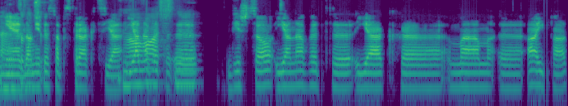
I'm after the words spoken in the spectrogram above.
E, Nie, to dla znaczy- mnie to jest abstrakcja. No ja nawet, właśnie. e, wiesz co, ja nawet e, jak mam iPad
